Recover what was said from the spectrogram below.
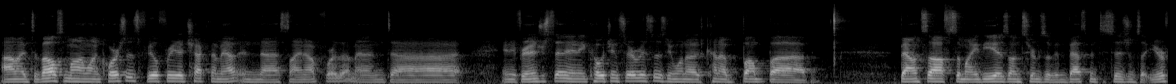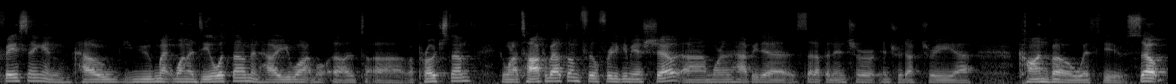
Um, I've developed some online courses. Feel free to check them out and uh, sign up for them. And uh, and if you're interested in any coaching services, you want to kind of bump. Uh, bounce off some ideas on terms of investment decisions that you're facing and how you might want to deal with them and how you want uh, to uh, approach them. If you want to talk about them, feel free to give me a shout. I'm more than happy to set up an intro, introductory uh, convo with you. So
